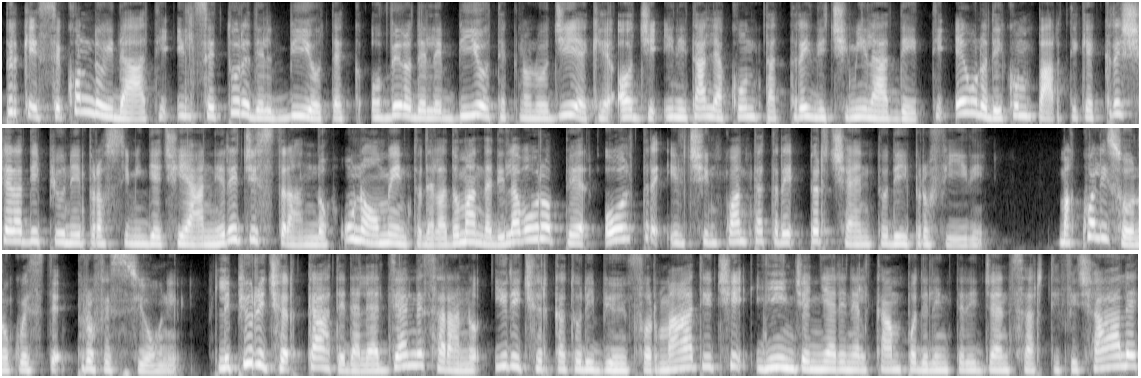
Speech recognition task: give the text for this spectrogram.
perché secondo i dati il settore del biotech, ovvero delle biotecnologie che oggi in Italia conta 13.000 addetti, è uno dei comparti che crescerà di più nei prossimi 10 anni, registrando un aumento della domanda di lavoro per oltre il 53% dei profili. Ma quali sono queste professioni? Le più ricercate dalle aziende saranno i ricercatori bioinformatici, gli ingegneri nel campo dell'intelligenza artificiale,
